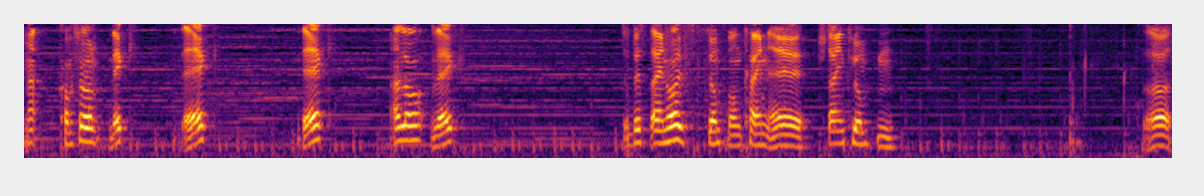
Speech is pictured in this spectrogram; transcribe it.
Na, komm schon, weg, weg, weg, hallo, weg. Du bist ein Holzklumpen und kein äh, Steinklumpen. So.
